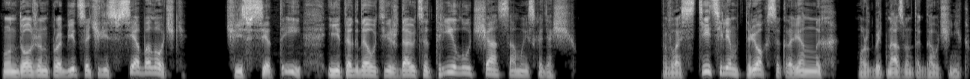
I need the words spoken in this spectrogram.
Он должен пробиться через все оболочки, через все три, и тогда утверждаются три луча самоисходящих. Властителем трех сокровенных может быть назван тогда ученик.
